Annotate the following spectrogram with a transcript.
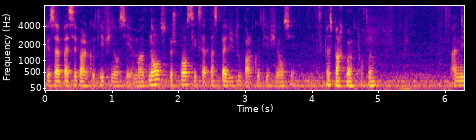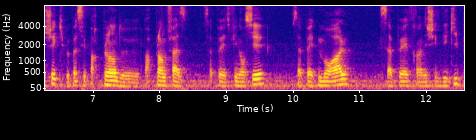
que ça passait par le côté financier. Maintenant, ce que je pense, c'est que ça passe pas du tout par le côté financier. Ça passe par quoi pour toi? Un échec qui peut passer par plein de, par plein de phases. Ça peut être financier, ça peut être moral, ça peut être un échec d'équipe.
